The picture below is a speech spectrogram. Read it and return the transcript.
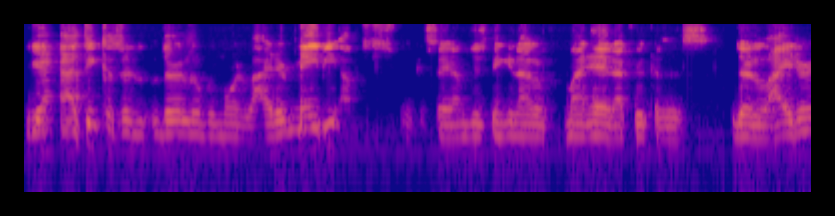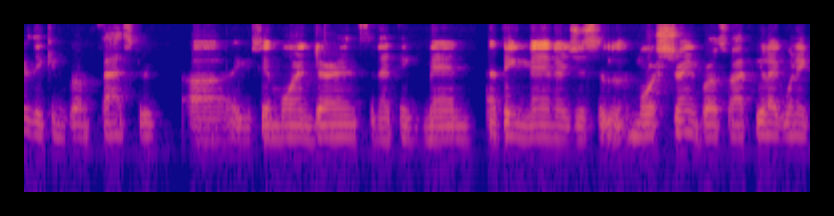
Yeah, I think because they're, they're a little bit more lighter. Maybe I'm just like I say, I'm just thinking out of my head. I feel because it's they're lighter, they can run faster. Uh, like you said, more endurance, and I think men, I think men are just a more strength, bro. So I feel like when it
